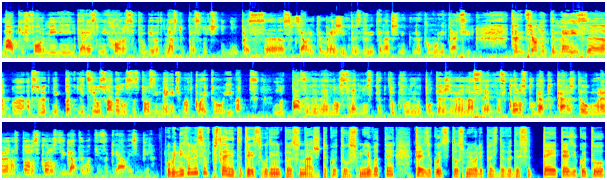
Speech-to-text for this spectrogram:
малки форми и интересни хора си пробиват място през, през социалните мрежи и през другите начини на комуникация. Традиционните медии са абсолютни пътници, особено с този менеджмент, който имат на пазене на едно средно статукво и на поддържане на една средна скорост. Когато караш дълго време на втора скорост, двигателът ти загрява и спира. Помениха ли се в последните 30 години персонажите, които усмивате, тези, които сте усмивали през 90-те и тези, които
